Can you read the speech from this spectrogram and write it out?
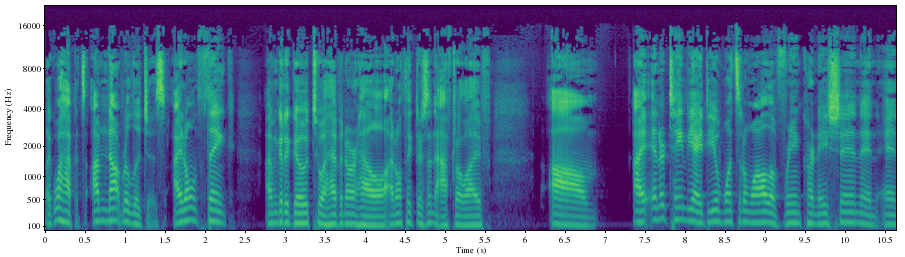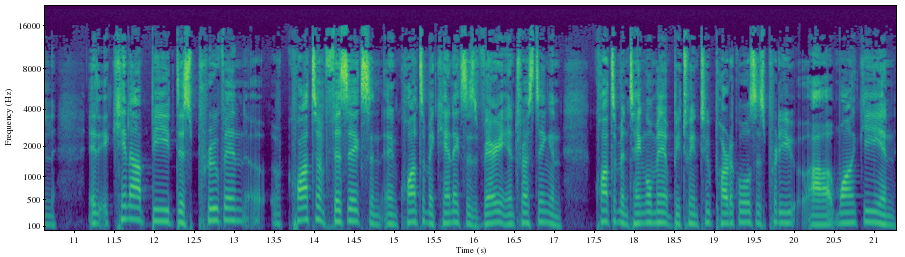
Like what happens? I'm not religious. I don't think i'm gonna go to a heaven or hell. I don't think there's an afterlife. Um i entertain the idea once in a while of reincarnation and and it, it cannot be disproven. Uh, quantum physics and, and quantum mechanics is very interesting, and quantum entanglement between two particles is pretty uh, wonky. And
